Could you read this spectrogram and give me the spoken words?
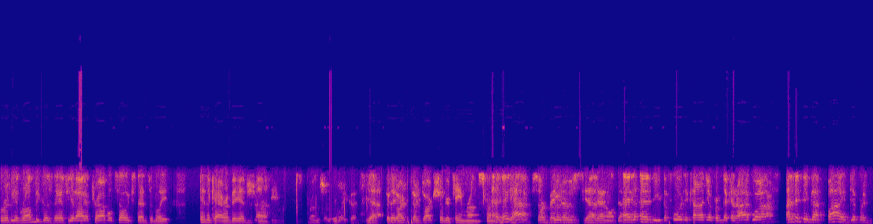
Caribbean rum because Nancy and I have traveled so extensively in the Caribbean. Uh, Rums are really good. yeah, The dark, the dark sugar cane rums from and they have some Barbados, yeah. and and the the Flor de Cana from Nicaragua. I think they've got five different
